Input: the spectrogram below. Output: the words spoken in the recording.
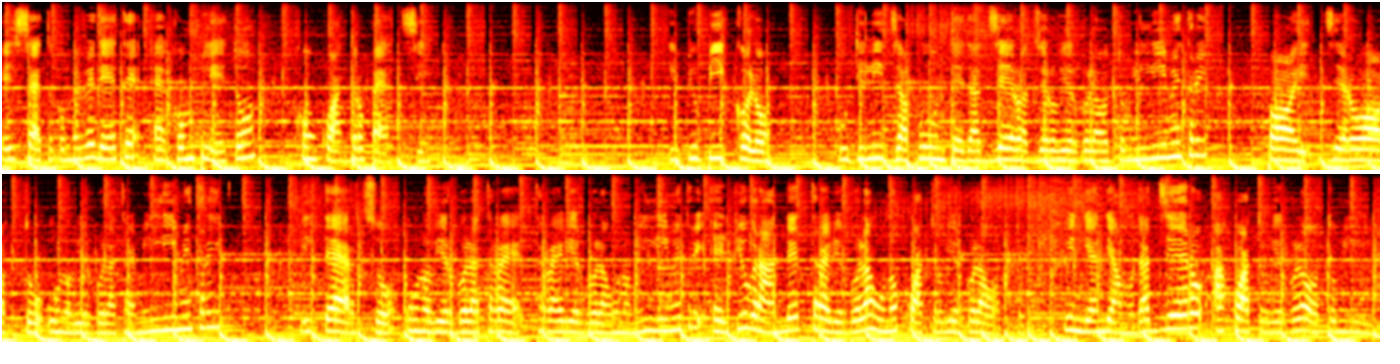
e il set come vedete è completo con quattro pezzi. Il più piccolo utilizza punte da 0 a 0,8 mm poi 0,8 1,3 mm il terzo 1,3 3,1 mm e il più grande 3,1 4,8 quindi andiamo da 0 a 4,8 mm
